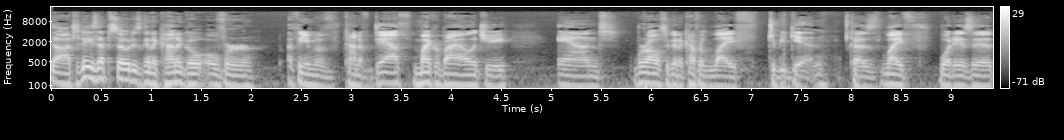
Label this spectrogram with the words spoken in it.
uh, today's episode is going to kind of go over a theme of kind of death, microbiology, and we're also going to cover life to begin because life, what is it?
